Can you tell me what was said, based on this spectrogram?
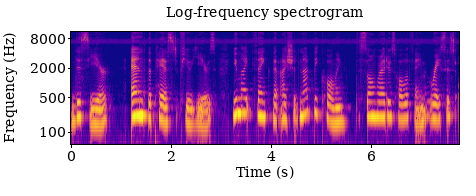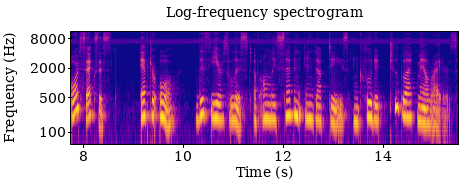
this year and the past few years, you might think that I should not be calling the Songwriters Hall of Fame racist or sexist. After all, this year's list of only seven inductees included two black male writers,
